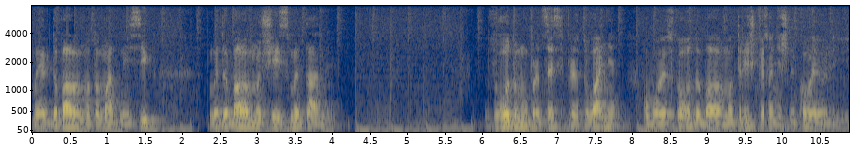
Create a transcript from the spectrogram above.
Ми як додамо томатний сік, ми додамо ще й сметани. Згодом у процесі приготування обов'язково додамо трішки соняшникової олії.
